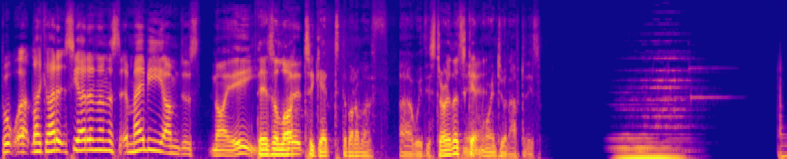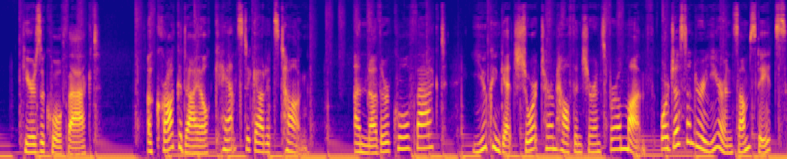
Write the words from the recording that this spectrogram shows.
But like, I don't see. I don't understand. Maybe I'm just naive. There's a lot but- to get to the bottom of uh, with this story. Let's get more into it after this. Here's a cool fact a crocodile can't stick out its tongue. Another cool fact you can get short term health insurance for a month or just under a year in some states.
